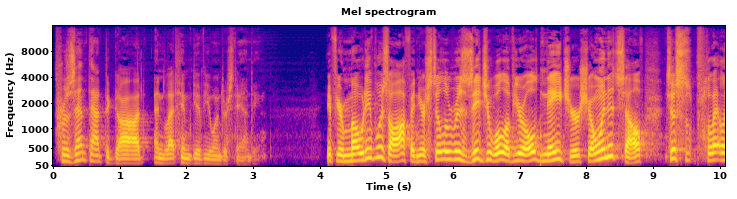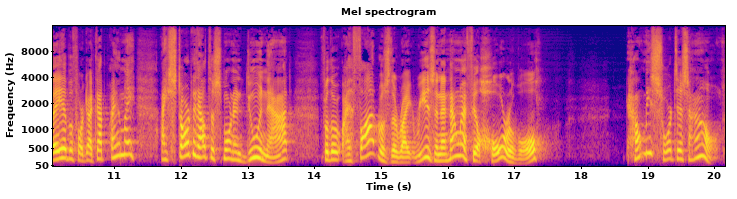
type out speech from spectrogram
Present that to God and let Him give you understanding. If your motive was off and you're still a residual of your old nature showing itself, just lay it before God. God, why am I? I started out this morning doing that for the I thought was the right reason, and now I feel horrible. Help me sort this out.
